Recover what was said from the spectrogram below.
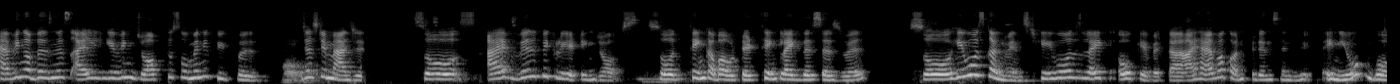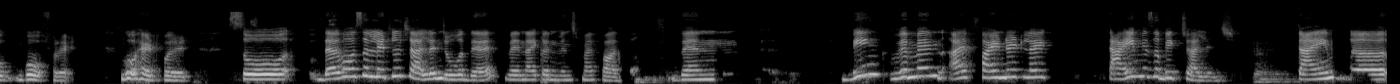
having a business i'll giving job to so many people. Wow. just imagine. So i will be creating jobs. Hmm. So think about it. Think like this as well. So he was convinced. He was like okay beta i have a confidence in you, in you. Go go for it. Go ahead for it. So there was a little challenge over there when i convinced my father. Hmm. Then being women i find it like time is a big challenge. Time uh,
